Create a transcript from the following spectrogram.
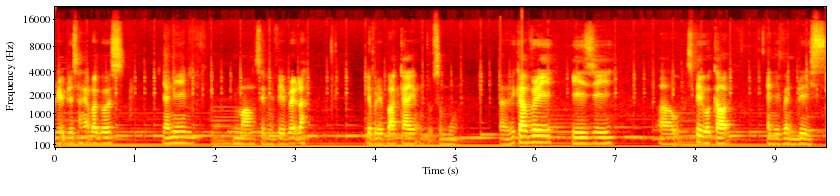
grip dia sangat bagus. Yang ni memang saya punya favourite lah. Dia boleh pakai untuk semua. Uh, recovery, easy, uh, speed workout and even race.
